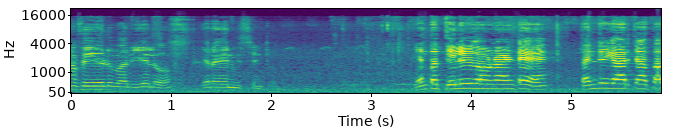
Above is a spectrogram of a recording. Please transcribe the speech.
ఎనభై ఏడు వారి ఏలో ఇరవై ఎనిమిది సెంట్లు. ఎంత తెలివిగా ఉన్నాడంటే తండ్రి గారి చేత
